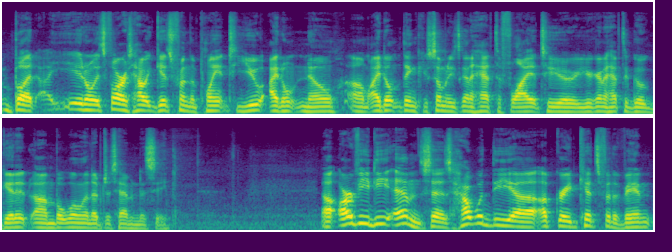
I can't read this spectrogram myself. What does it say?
but you know, as far as how it gets from the plant to you, I don't know. Um, I don't think somebody's going to have to fly it to you, or you're going to have to go get it. Um, but we'll end up just having to see. Uh, RVDM says, How would the uh, upgrade kits for the Van,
